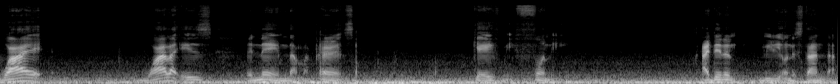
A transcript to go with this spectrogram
Why? Why like is the name that my parents gave me funny? I didn't really understand that.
